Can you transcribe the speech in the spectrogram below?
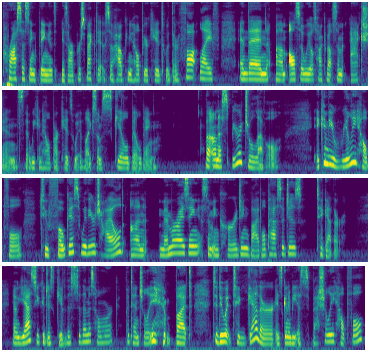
processing things is our perspective. So, how can you help your kids with their thought life? And then um, also, we will talk about some actions that we can help our kids with, like some skill building. But on a spiritual level, it can be really helpful to focus with your child on memorizing some encouraging Bible passages together. Now, yes, you could just give this to them as homework, potentially, but to do it together is going to be especially helpful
